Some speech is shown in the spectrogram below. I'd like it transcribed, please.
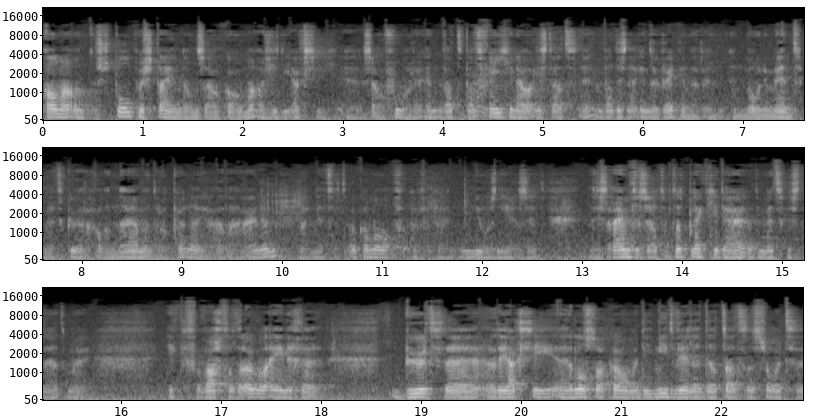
allemaal een stolperstein dan zou komen als je die actie zou voeren. En wat, wat vind je nou, is dat, hè, wat is nou indrukwekkender? Een, een monument met keurig alle namen erop. Hè? Nou ja, alle Haarlem, waar net het ook allemaal nieuw is neergezet. Er is ruimte zat op dat plekje daar, op de Metzgerstraat, maar ik verwacht dat er ook wel enige buurtreactie uh, los zal komen die niet willen dat dat een soort... Uh,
